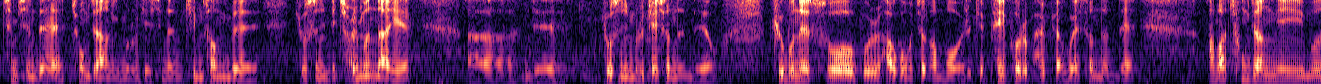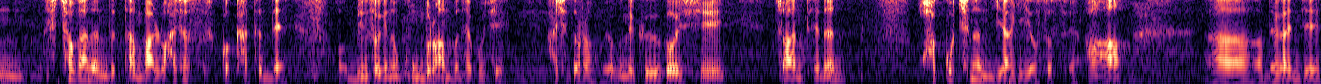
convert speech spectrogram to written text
침신대 총장님으로 계시는 김선배 교수님이 젊은 나이에 어, 이제 교수님으로 계셨는데요. 그분의 수업을 하고 제가 뭐 이렇게 페이퍼를 발표하고 했었는데 아마 총장님은 스쳐가는 듯한 말로 하셨을 것 같은데 어, 민석이는 공부를 한번 해보지 하시더라고요. 근데 그것이 저한테는 확 꽂히는 이야기였었어요. 아, 아 내가 이제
